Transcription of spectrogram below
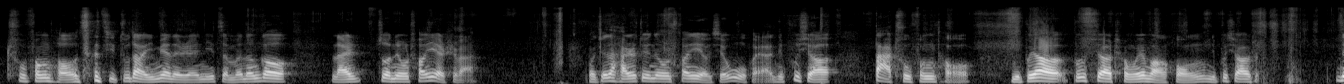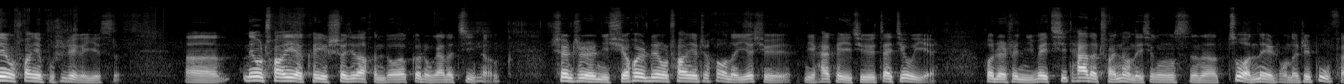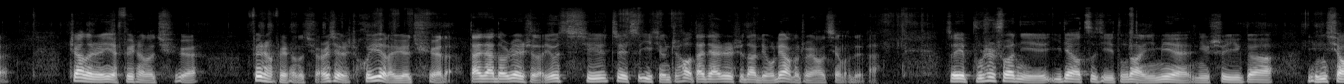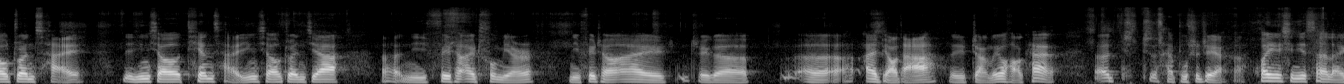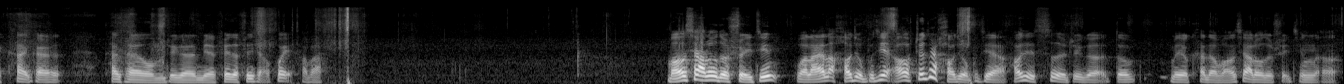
出风头、自己独当一面的人，你怎么能够来做内容创业，是吧？我觉得还是对内容创业有些误会啊！你不需要大出风头，你不要不需要成为网红，你不需要内容创业不是这个意思。呃，内容创业可以涉及到很多各种各样的技能。甚至你学会内容创业之后呢，也许你还可以去再就业，或者是你为其他的传统的一些公司呢做内容的这部分，这样的人也非常的缺，非常非常的缺，而且会越来越缺的。大家都认识的，尤其这次疫情之后，大家认识到流量的重要性了，对吧？所以不是说你一定要自己独当一面，你是一个营销专才、营销天才、营销专家，呃，你非常爱出名儿，你非常爱这个。呃，爱表达，你长得又好看，呃，这还不是这样啊！欢迎星期三来看看，看看我们这个免费的分享会，好吧？忙下路的水晶，我来了，好久不见哦，真的好久不见，好几次这个都没有看到王下路的水晶了啊！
